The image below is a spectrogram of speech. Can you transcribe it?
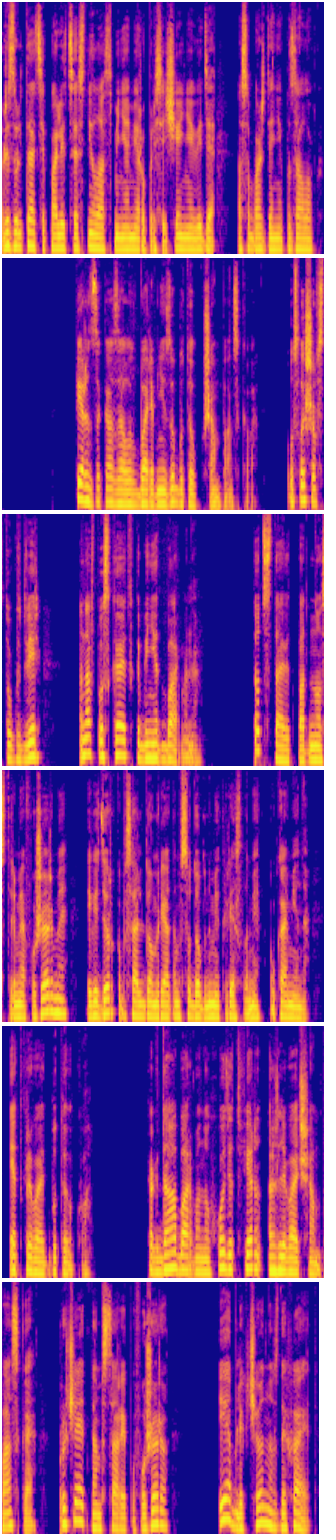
В результате полиция сняла с меня меру пресечения в виде освобождения под залог. Ферн заказала в баре внизу бутылку шампанского. Услышав стук в дверь, она впускает в кабинет бармена. Тот ставит поднос с тремя фужерами и ведерком со льдом рядом с удобными креслами у камина и открывает бутылку. Когда бармен уходит, Ферн разливает шампанское, вручает нам с Сарой по фужеру и облегченно вздыхает.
